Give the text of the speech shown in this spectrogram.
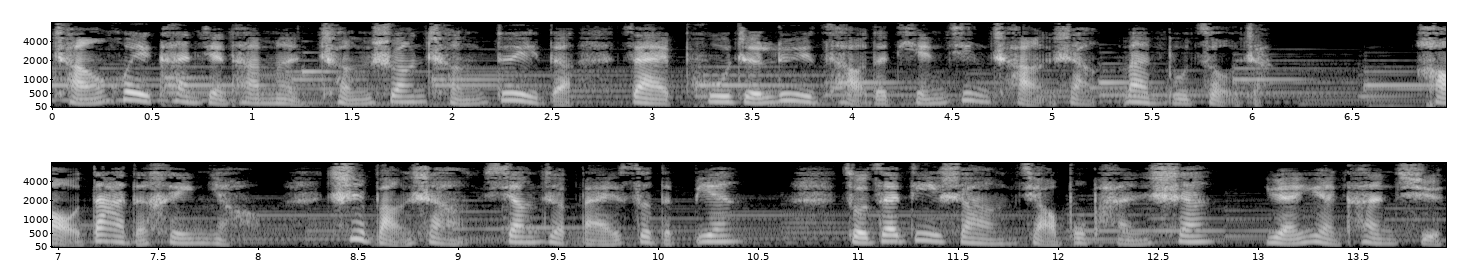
常会看见它们成双成对的在铺着绿草的田径场上漫步走着。好大的黑鸟，翅膀上镶着白色的边，走在地上脚步蹒跚，远远看去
